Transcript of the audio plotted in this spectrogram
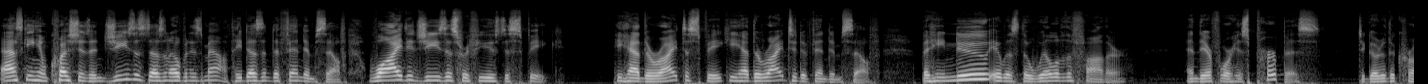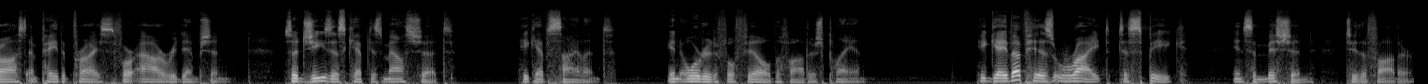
asking him questions, and Jesus doesn't open his mouth. He doesn't defend himself. Why did Jesus refuse to speak? He had the right to speak, he had the right to defend himself. But he knew it was the will of the Father, and therefore his purpose to go to the cross and pay the price for our redemption. So Jesus kept his mouth shut. He kept silent in order to fulfill the Father's plan. He gave up his right to speak in submission to the Father.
